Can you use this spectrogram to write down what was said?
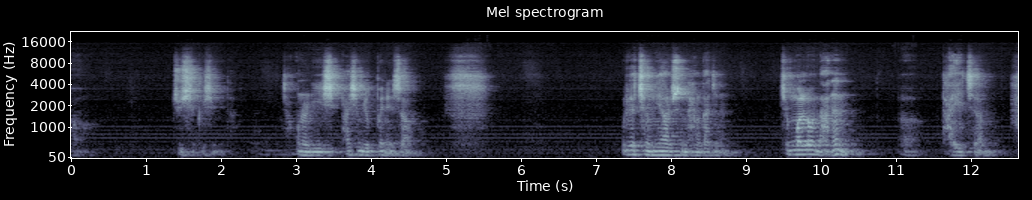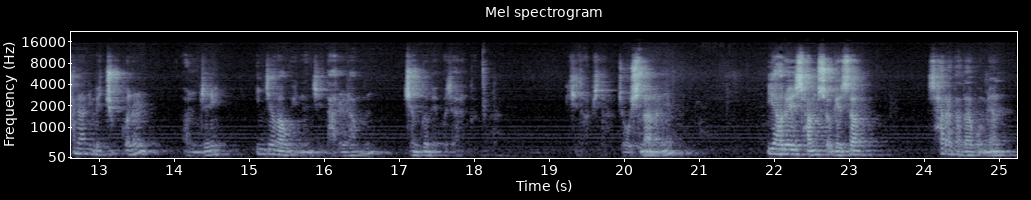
어, 주실 것입니다. 자, 오늘 이 86편에서 우리가 정리할 수 있는 한 가지는 정말로 나는 어, 다윗처럼 하나님의 주권을 온전히 인정하고 있는지 나를 한번 점검해 보자는 겁니다. 좋으신 하나님, 이 하루의 삶 속에서 살아가다 보면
